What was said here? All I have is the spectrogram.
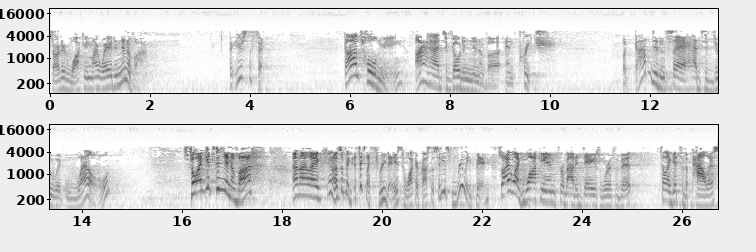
started walking my way to Nineveh. But here's the thing God told me I had to go to Nineveh and preach. But God didn't say I had to do it well. So I get to Nineveh and I like, you know, it's a big, it takes like three days to walk across the city. It's really big. So I like walk in for about a day's worth of it until I get to the palace,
